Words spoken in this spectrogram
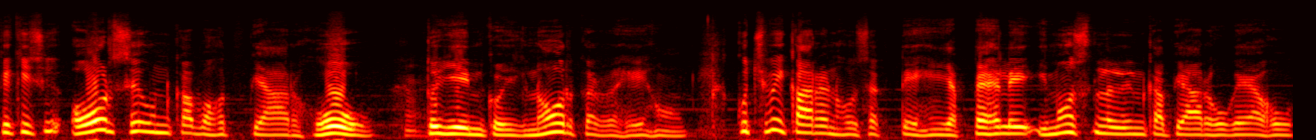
कि किसी और से उनका बहुत प्यार हो तो ये इनको इग्नोर कर रहे हों। कुछ भी कारण हो सकते हैं या पहले इमोशनल इनका प्यार हो गया हो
